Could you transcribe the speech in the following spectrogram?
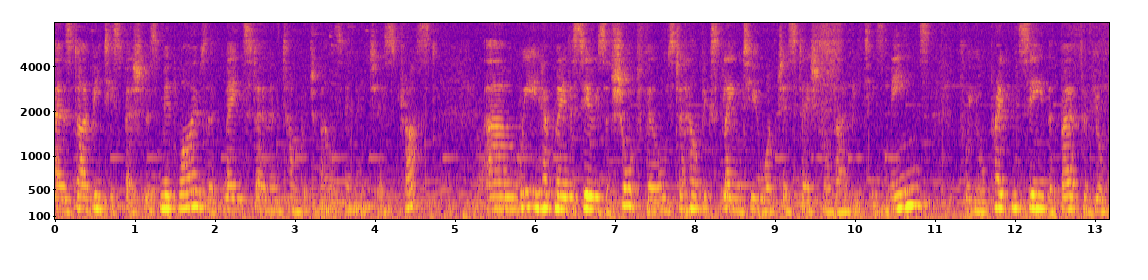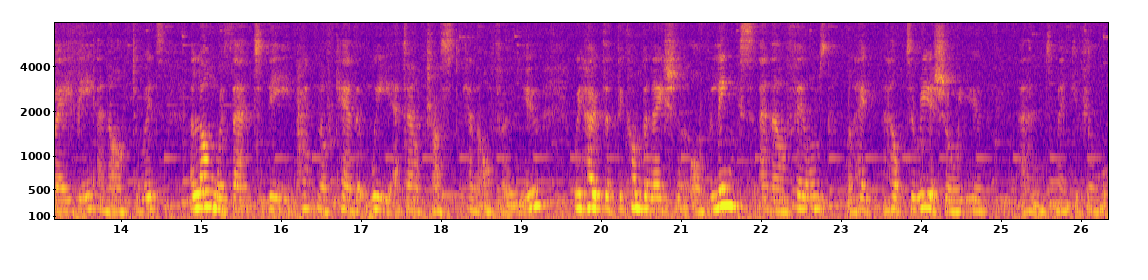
as diabetes specialist midwives at Maidstone and Tunbridge Wells NHS Trust. Um, we have made a series of short films to help explain to you what gestational diabetes means for your pregnancy, the birth of your baby and afterwards. Along with that, the pattern of care that we at our trust can offer. We hope that the combination of links and our films will help to reassure you and make you feel more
